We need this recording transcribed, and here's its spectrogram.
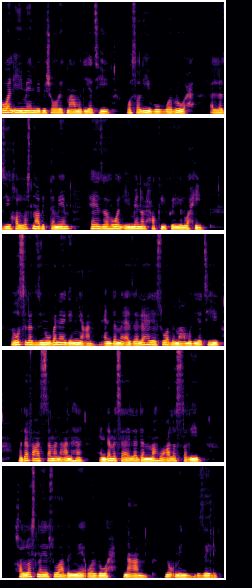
هو الإيمان ببشارة معموديته وصليبه والروح الذي خلصنا بالتمام. هذا هو الإيمان الحقيقي الوحيد. غسلت ذنوبنا جميعا عندما أزالها يسوع بمعموديته ودفع الثمن عنها عندما سأل دمه على الصليب. خلصنا يسوع بالماء والروح. نعم نؤمن بذلك.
